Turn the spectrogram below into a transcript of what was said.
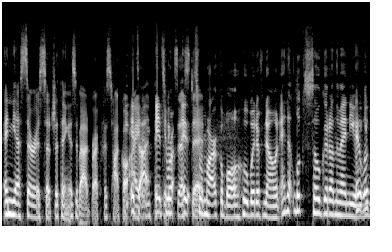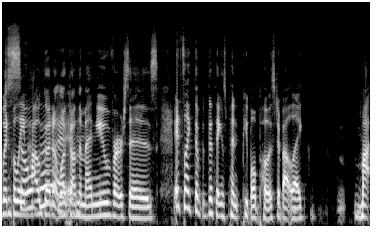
And yes, there is such a thing as a bad breakfast taco. I It's, uh, didn't think it's, it existed. it's remarkable. Who would have known? And it looked so good on the menu. you wouldn't believe so how good. it looked on the menu versus it's like the the things pin, people post about like my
